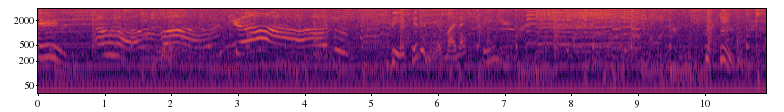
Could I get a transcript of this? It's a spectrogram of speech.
is oh my god! The epitome of my next theme.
